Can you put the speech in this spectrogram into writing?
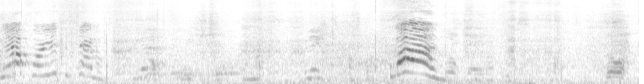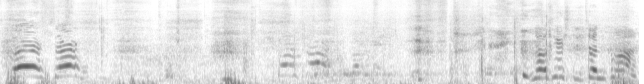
Yeah, for YouTube channel. Come on. Sir, sir. No, seriously, Tony, come on.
